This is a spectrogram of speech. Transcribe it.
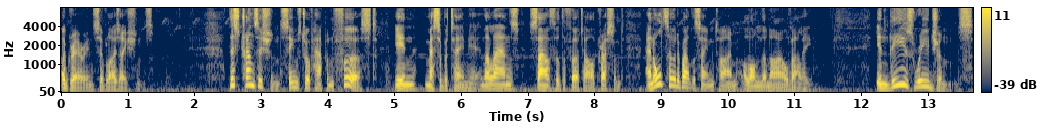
agrarian civilizations. This transition seems to have happened first in Mesopotamia, in the lands south of the Fertile Crescent, and also at about the same time along the Nile Valley. In these regions,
